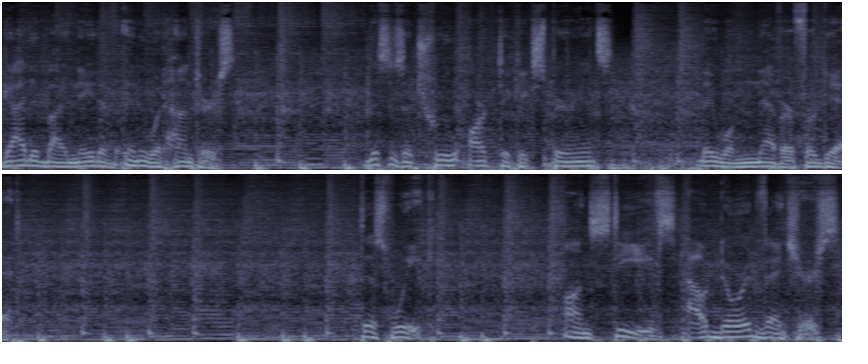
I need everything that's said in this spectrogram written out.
Guided by native Inuit hunters, this is a true Arctic experience they will never forget. This week on Steve's Outdoor Adventures.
